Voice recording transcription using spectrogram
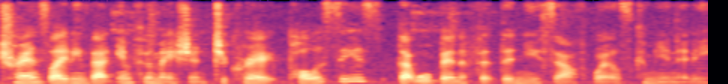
translating that information to create policies that will benefit the New South Wales community.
